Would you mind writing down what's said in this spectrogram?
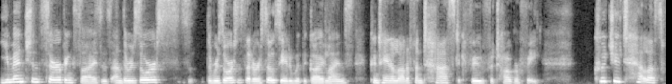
You mentioned serving sizes and the resource the resources that are associated with the guidelines contain a lot of fantastic food photography. Could you tell us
